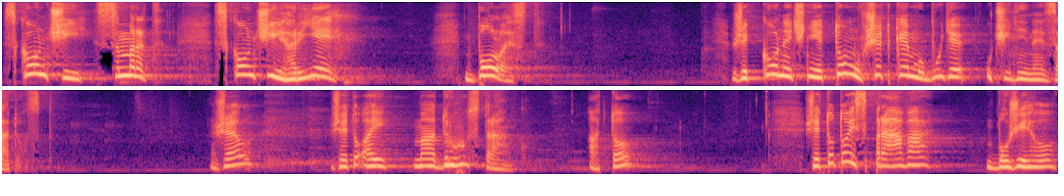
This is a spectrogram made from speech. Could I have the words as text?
skončí smrť, skončí hriech, bolest, že konečne tomu všetkému bude učinené zadost. Žel, že to aj má druhú stránku. A to, že toto je správa Božieho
